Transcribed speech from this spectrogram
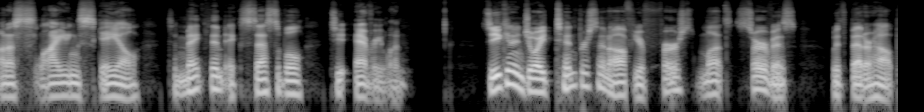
on a sliding scale to make them accessible to everyone. So you can enjoy 10% off your first month's service with BetterHelp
